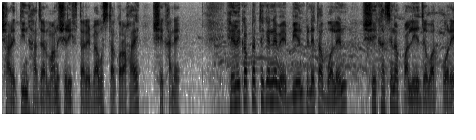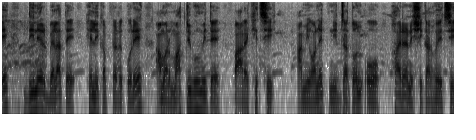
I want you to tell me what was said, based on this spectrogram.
সাড়ে তিন হাজার মানুষের ইফতারের ব্যবস্থা করা হয় সেখানে। হেলিকপ্টার থেকে নেমে বিএনপি নেতা বলেন, শেখ হাসিনা পালিয়ে যাওয়ার পরে দিনের বেলাতে হেলিকপ্টারে করে আমার মাতৃভূমিতে পা রেখেছি। আমি অনেক নির্যাতন ও হয়রানির শিকার হয়েছি।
